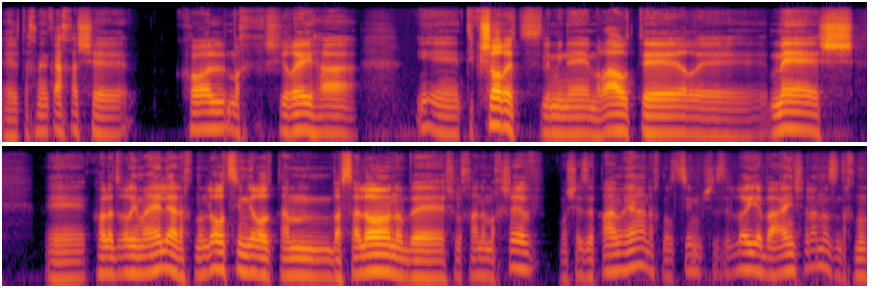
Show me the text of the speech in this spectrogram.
אה, לתכנן ככה שכל מכשירי התקשורת למיניהם, ראוטר, אה, מש, אה, כל הדברים האלה, אנחנו לא רוצים לראות אותם בסלון או בשולחן המחשב, כמו שזה פעם היה, אנחנו רוצים שזה לא יהיה בעין שלנו, אז אנחנו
